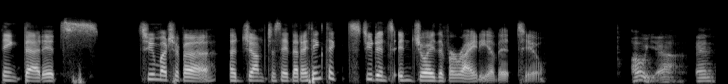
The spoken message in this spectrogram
think that it's too much of a, a jump to say that i think the students enjoy the variety of it too oh yeah and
